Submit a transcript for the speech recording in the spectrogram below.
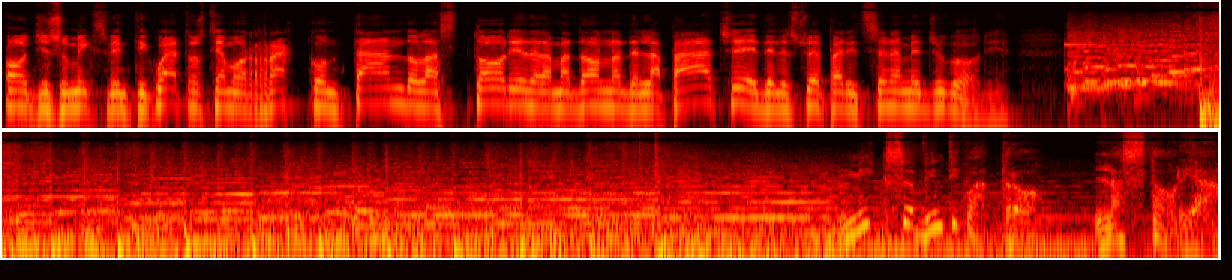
Oggi su Mix 24 stiamo raccontando la storia della Madonna della Pace e delle sue apparizioni a Meggiugorie. Mix 24, la storia.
